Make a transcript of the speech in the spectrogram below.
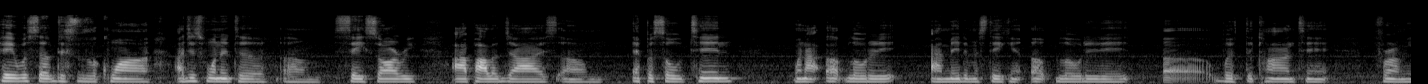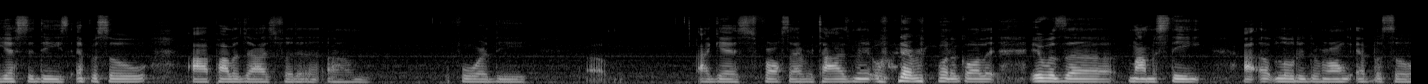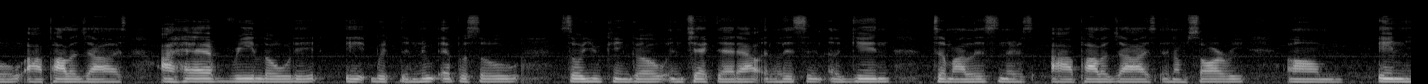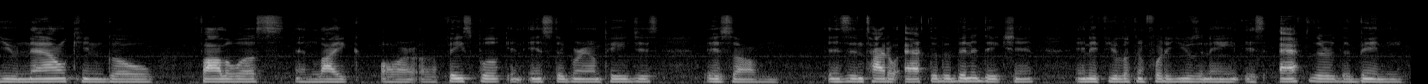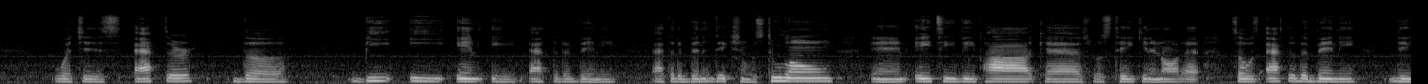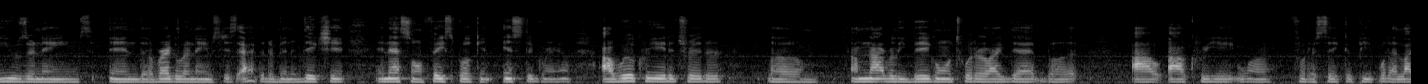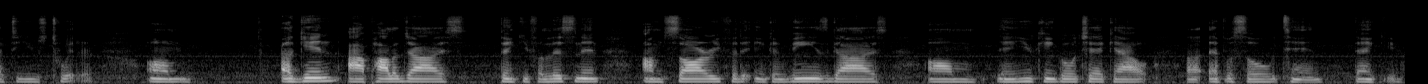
Hey, what's up? This is Laquan. I just wanted to um, say sorry. I apologize. Um, episode 10, when I uploaded it, I made a mistake and uploaded it uh, with the content from yesterday's episode. I apologize for the um, for the um, I guess false advertisement or whatever you want to call it. It was uh, my mistake. I uploaded the wrong episode. I apologize. I have reloaded it with the new episode so you can go and check that out and listen again to my listeners. I apologize and I'm sorry. Um, and you now can go follow us and like our uh, Facebook and Instagram pages. It's um it's entitled After the Benediction, and if you're looking for the username, it's After the Benny, which is after the B E N E after the Benny. After the benediction was too long and ATB podcast was taken and all that. So it was after the Benny, the usernames and the regular names just after the benediction, and that's on Facebook and Instagram. I will create a Twitter. Um, I'm not really big on Twitter like that, but I'll I'll create one for the sake of people that like to use Twitter. Um, again, I apologize. Thank you for listening. I'm sorry for the inconvenience, guys. Um, and you can go check out uh, episode 10. Thank you.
